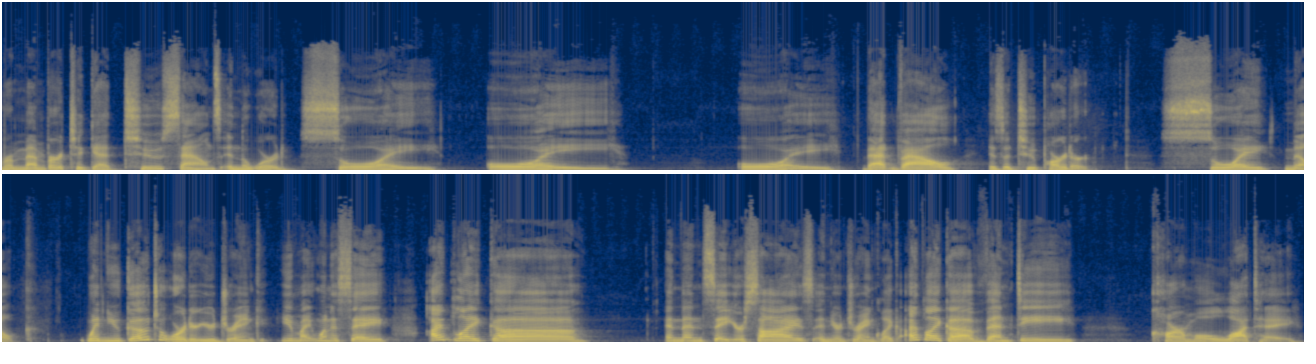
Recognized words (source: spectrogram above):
Remember to get two sounds in the word soy. Oi. Oi. That vowel is a two parter. Soy milk. When you go to order your drink, you might want to say, I'd like a, and then say your size and your drink. Like, I'd like a venti caramel latte.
